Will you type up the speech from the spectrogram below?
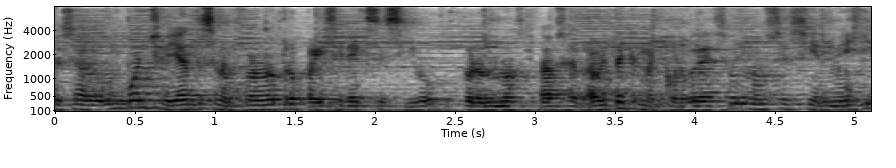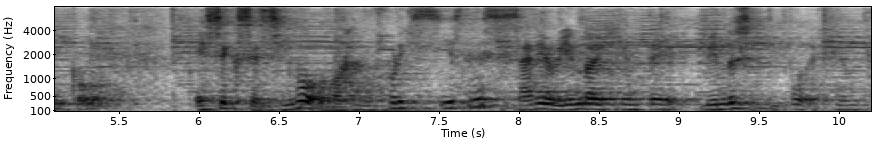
o sea, un ponchallantas a lo mejor en otro país sería excesivo, pero no, o sea, ahorita que me acordé de eso, no sé si en México es excesivo o a lo mejor sí es necesario viendo hay gente viendo ese tipo de gente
